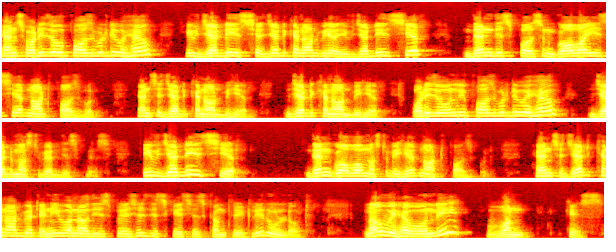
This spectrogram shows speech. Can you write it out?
Hence what is the possibility we have? If Z is here, Z cannot be here. If Z is here, then this person Goa is here, not possible. Hence Z cannot be here. Z cannot be here. What is the only possibility we have? Z must be at this place. If Z is here, then Goa must be here, not possible. Hence Z cannot be at any one of these places. This case is completely ruled out. Now we have only one case.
